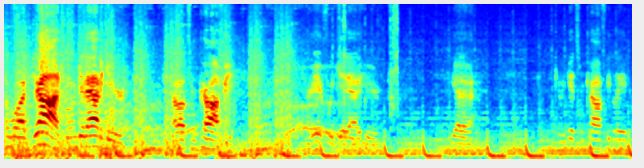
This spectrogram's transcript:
So what, Josh, when we get out of here, how about some coffee? Or if we get out of here. We gotta... Can we get some coffee later?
